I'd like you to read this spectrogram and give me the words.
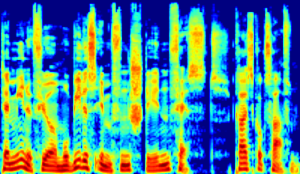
Termine für mobiles Impfen stehen fest. Kreis Cuxhaven.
